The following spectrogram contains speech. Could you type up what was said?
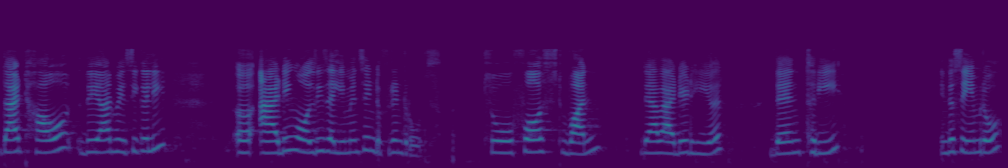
that how they are basically uh, adding all these elements in different rows. So first 1 they have added here, then 3 in the same row,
